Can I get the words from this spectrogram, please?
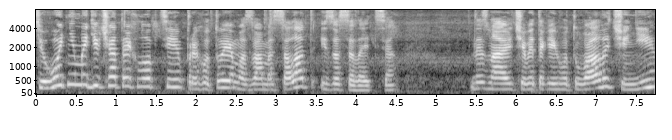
Сьогодні ми, дівчата і хлопці, приготуємо з вами салат із оселедця. Не знаю, чи ви такий готували, чи ні.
